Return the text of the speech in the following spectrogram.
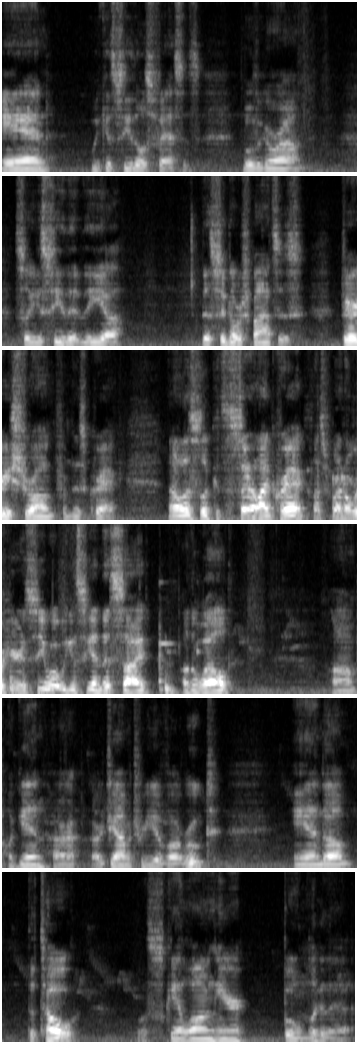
And we can see those facets moving around. So you see that the, uh, the signal response is very strong from this crack. Now let's look at the centerline crack. Let's run over here and see what we can see on this side of the weld. Um, again, our, our geometry of our root and um, the toe. Let's scan along here. Boom, look at that.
